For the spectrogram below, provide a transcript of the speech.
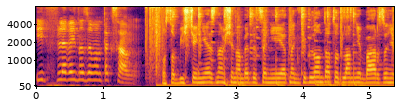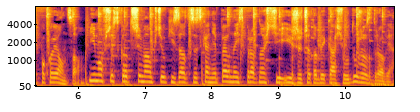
i w lewej nodze mam tak samo. Osobiście nie znam się na medycynie, jednak wygląda to dla mnie bardzo niepokojąco. Mimo wszystko trzymam kciuki za odzyskanie pełnej sprawności i życzę Tobie, Kasiu, dużo zdrowia.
